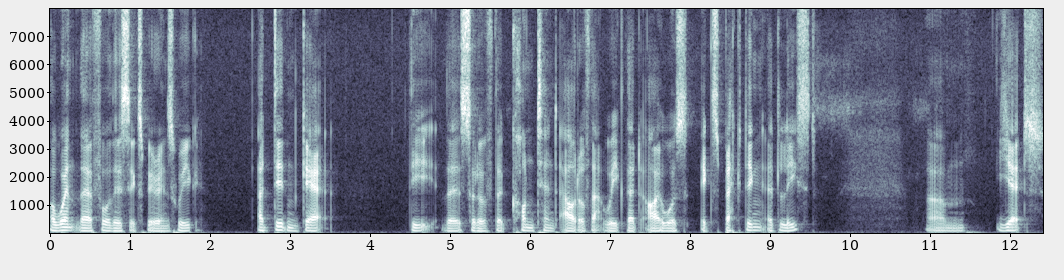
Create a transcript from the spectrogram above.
I went there for this experience week. I didn't get the the sort of the content out of that week that I was expecting at least. Um, yet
